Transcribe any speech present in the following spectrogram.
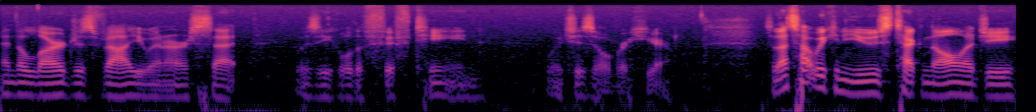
and the largest value in our set was equal to 15, which is over here. So that's how we can use technology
